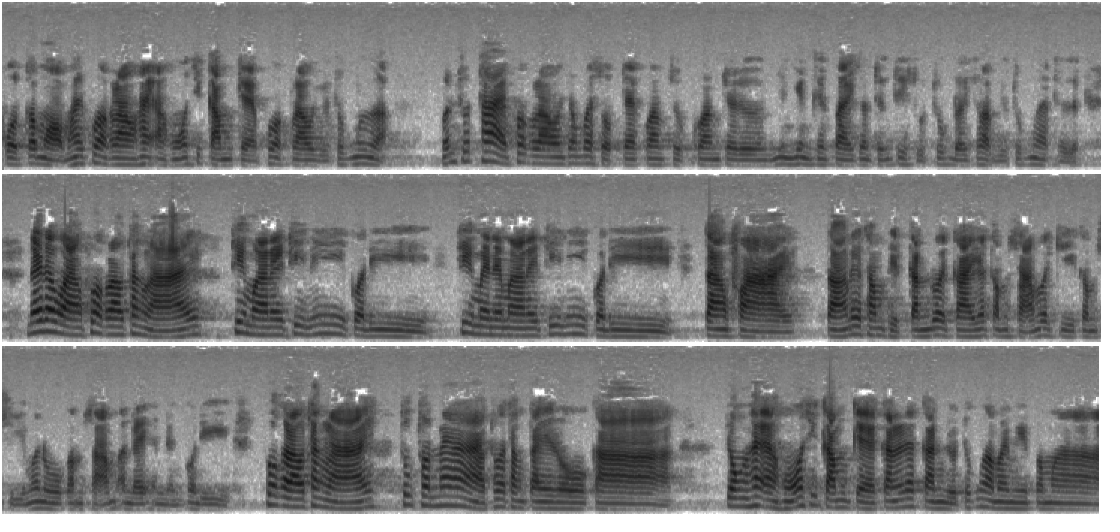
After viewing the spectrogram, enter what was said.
โปรดกระหม่อมให้พวกเราให้อโหสิกรรมแก่พวกเราอยู่ทุกเมื่อ ลสุดท้ายพวกเราจงประสบแต่ความสุขความเจริญ ยิ่งยิ่งขึ้นไปจนถึงที่สุดทุกโดยชอบอยู่ทุกเมื่อเถิด ในระหว่างพวกเราทั้งหลายที่มาในที่นี้ก็ดี ที่ไม่ได้มาในที่นี้ก็ดี ต่างฝ่ายต่างได้ทำผิดกันด้วยกายกรรมสามวิจีกรรมสีมโนกรรมสามอันใดอันหนึ่งก็ดี พวกเราทั้งหลาย ทุกท่อนหน้าทั่วทางไตโลกา จงให้อโหสิกรรมแก่กันและกันอยู่ทุกเมื่อไม่มีประมาณ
